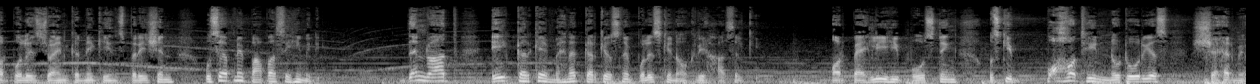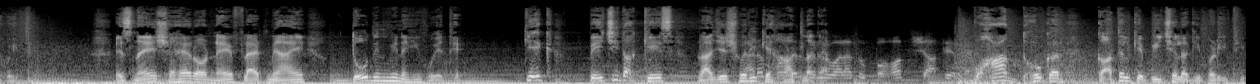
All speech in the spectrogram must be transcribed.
और पुलिस ज्वाइन करने की इंस्पिरेशन उसे अपने पापा से ही मिली। दिन रात एक करके मेहनत करके उसने पुलिस की नौकरी हासिल की और पहली ही पोस्टिंग उसकी बहुत ही नोटोरियस शहर में हुई थी। इस नए शहर और नए फ्लैट में आए दो दिन भी नहीं हुए थे कि एक पेचीदा केस राजेश्वरी के हाथ लगा। तो वो हाथ धोकर कातिल के पीछे लगी पड़ी थी।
